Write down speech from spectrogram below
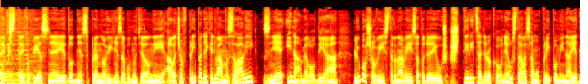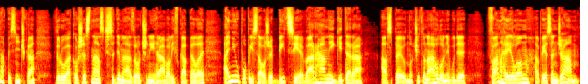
Text tejto piesne je dodnes pre mnohých nezabudnutelný, ale čo v prípade, keď vám z hlavy znie iná melódia? Ľubošovi z Trnavy sa to deje už 40 rokov. Neustále sa mu pripomína jedna pesnička, ktorú ako 16-17 ročný hrávali v kapele. Aj mi ju popísal, že bicie, varhany, gitara a spev. No či to náhodou nebude Van Halen a piesen Jump?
